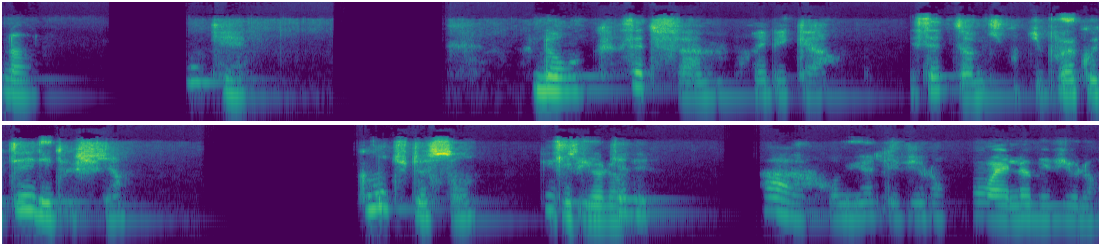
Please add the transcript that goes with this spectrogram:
Non. Ok. Donc, cette femme, Rebecca, et cet homme qui coupe du bois à côté et les deux chiens. Comment tu te sens? Est qui- violent. est- Ah, Romuald est violent. Ouais, l'homme est violent.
